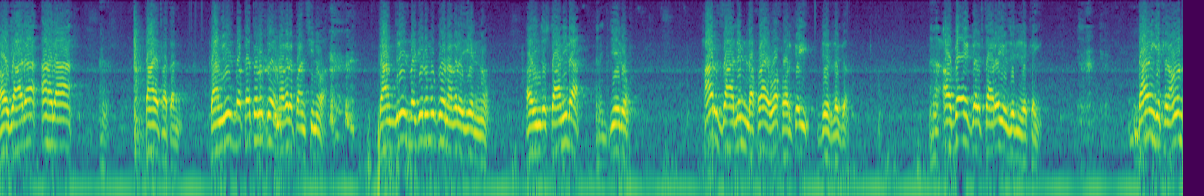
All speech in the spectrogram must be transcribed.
او جعل اهلا طائفتن کانګريز بقتل کو نغله پانسینو که انګریز به جرم وکړو نو هغه جیل نو او هندستاني لا جیلو هر ظالم لخوای وخت ورکي ډیر لګ او به گرفتاری او ذلیل کوي دانګ فرعون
